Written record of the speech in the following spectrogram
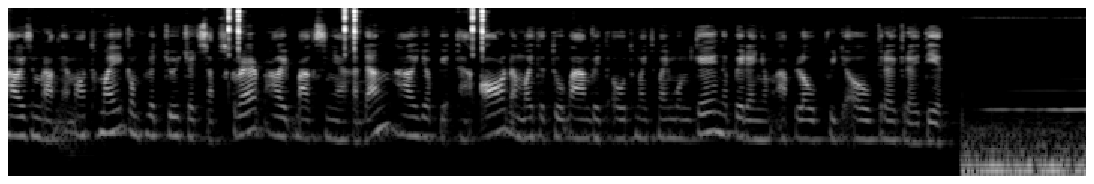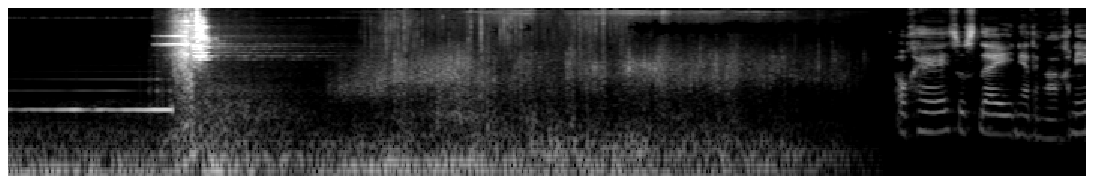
ហើយសម្រាប់អ្នកមកថ្មីកុំភ្លេចជួយចុច Subscribe ហើយបើកសញ្ញាកណ្ដឹងហើយយកពាក្យថា All ដើម្បីទទួលបានវីដេអូថ្មីៗមុនគេនៅពេលដែលខ្ញុំ upload វីដេអូក្រោយៗទៀត អូខេសួស្តីអ្នកទាំងអស់គ្នា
